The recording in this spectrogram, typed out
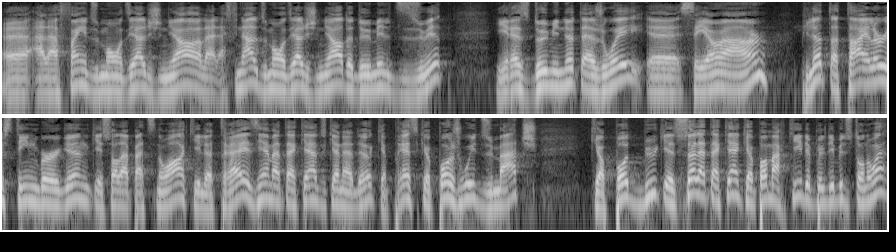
euh, à la fin du Mondial Junior, la, finale du Mondial Junior de 2018. Il reste deux minutes à jouer. Euh, c'est un à un. Puis là, tu as Tyler Steenbergen qui est sur la patinoire, qui est le 13e attaquant du Canada, qui a presque pas joué du match qui n'a pas de but, qui est le seul attaquant qui n'a pas marqué depuis le début du tournoi.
